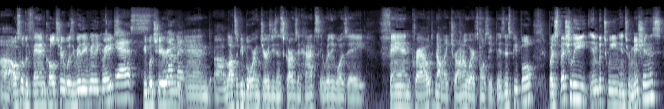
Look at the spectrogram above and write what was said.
Uh, also, the fan culture was really, really great. yes. People cheering and uh, lots of people wearing jerseys and scarves and hats. It really was a fan crowd, not like Toronto where it's mostly business people. But especially in between intermissions,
